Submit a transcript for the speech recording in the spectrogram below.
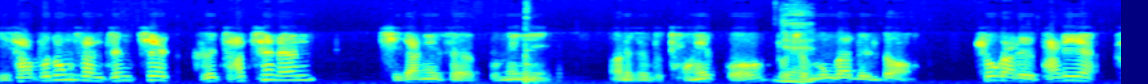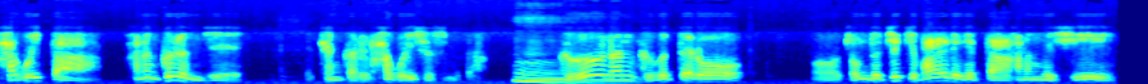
이사 부동산 정책 그 자체는 시장에서 분명히 어느 정도 통했고 또 네. 전문가들도 효과를 발휘하고 있다 하는 그런 이제 평가를 하고 있었습니다. 음. 그거는 그것대로 어, 좀 더 지켜봐야 되겠다 하는 것이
